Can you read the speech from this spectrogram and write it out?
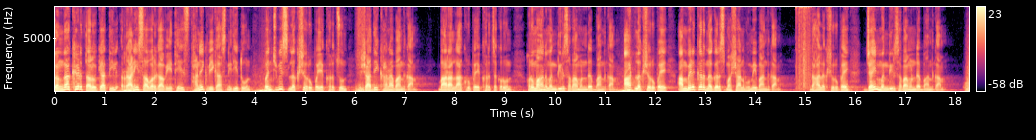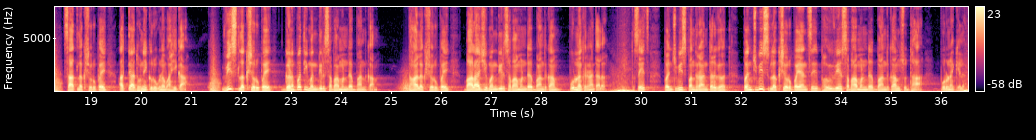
गंगाखेड तालुक्यातील राणी सावरगाव येथे स्थानिक विकास निधीतून पंचवीस लक्ष रुपये खर्चून शादीखाना बांधकाम बारा लाख रुपये खर्च करून हनुमान मंदिर सभामंडप बांधकाम आठ लक्ष रुपये आंबेडकर नगर स्मशानभूमी बांधकाम दहा लक्ष रुपये जैन मंदिर सभामंडप बांधकाम सात लक्ष रुपये अत्याधुनिक रुग्णवाहिका वीस लक्ष रुपये गणपती मंदिर सभामंडप बांधकाम. दहा लक्ष रुपये बालाजी मंदिर सभामंडप बांधकाम पूर्ण करण्यात आलं. तसेच पंचवीस पंधरा अंतर्गत पंचवीस लक्ष रुपयांचे भव्य सभामंडप बांधकाम सुद्धा पूर्ण केलं.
